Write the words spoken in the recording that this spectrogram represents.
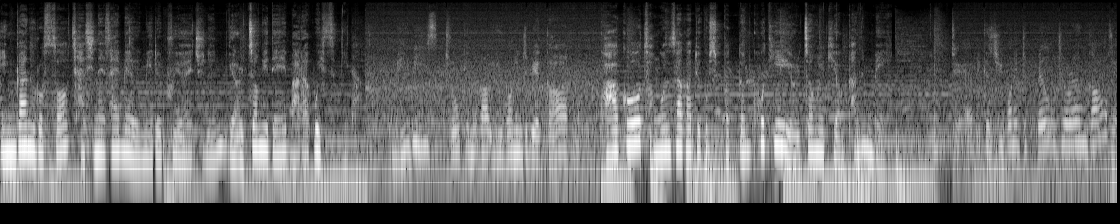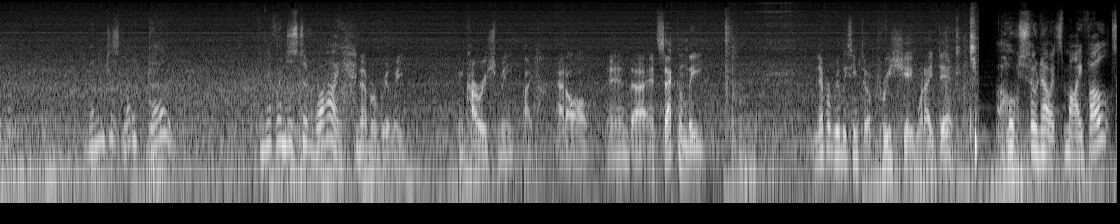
인간으로서 자신의 삶의 의미를 부여해주는 열정에 대해 말하고 있습니다. Maybe he's talking about you wanting to be a gardener, 과거 정원사가 되고 싶었던 코디의 열정을 기억하는 메이. dear, because you wanted to build your own garden. Then you just let it go. I never understood why. Never really encouraged me, like at all. And uh, and secondly, never really seemed to appreciate what I did. Oh, so now it's my fault?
